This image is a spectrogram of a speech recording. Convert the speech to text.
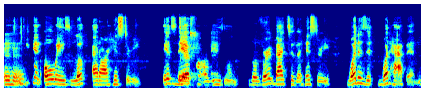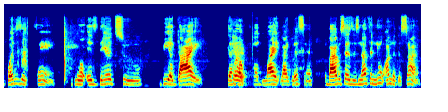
Mm-hmm. We can always look at our history. It's there yes. for a reason. Revert back to the history. What is it? What happened? What is it saying? You know, is there to be a guide to right. help shed light? Like, listen, the Bible says there's nothing new under the sun.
